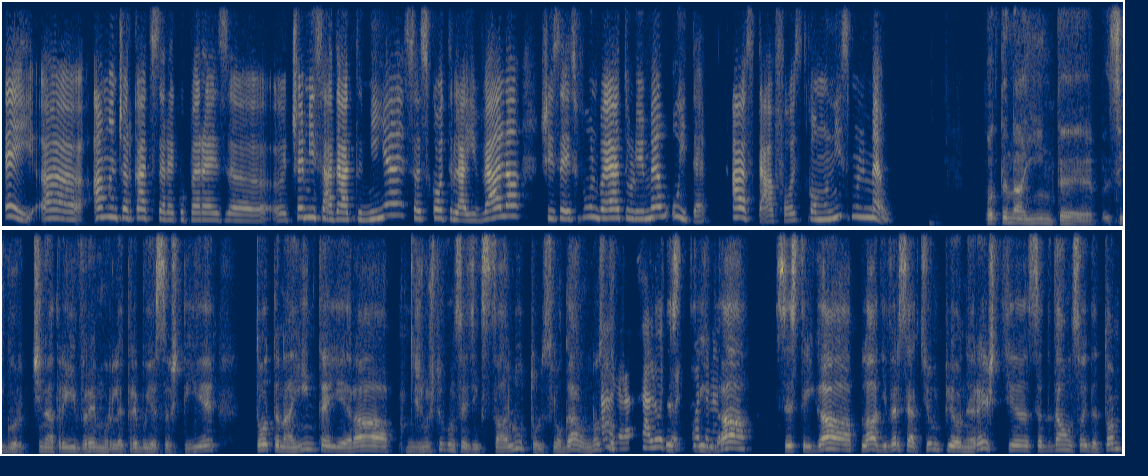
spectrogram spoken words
Ei, uh, am încercat să recuperez uh, ce mi s-a dat mie, să scot la iveală și să-i spun băiatului meu, uite, asta a fost comunismul meu. Tot înainte, sigur, cine a trăit vremurile trebuie să știe, tot înainte era, nici nu știu cum să zic, salutul, sloganul nostru. A, era salutul. Se striga, se striga la diverse acțiuni pionerești, se dădea un soi de ton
